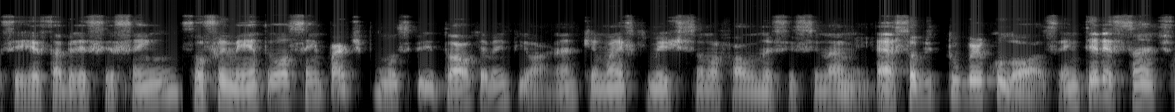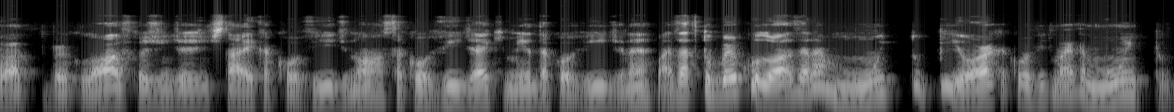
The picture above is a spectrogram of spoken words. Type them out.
se restabelecer sem sofrimento ou sem partir para o mundo espiritual, que é bem pior, né? O que mais que Meixo Sama fala nesse ensinamento? É sobre tuberculose. É interessante falar de tuberculose tuberculose, que hoje em dia a gente está aí com a Covid. Nossa, Covid, ai que medo da Covid, né? Mas a tuberculose era muito pior que a Covid, mas é muito.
